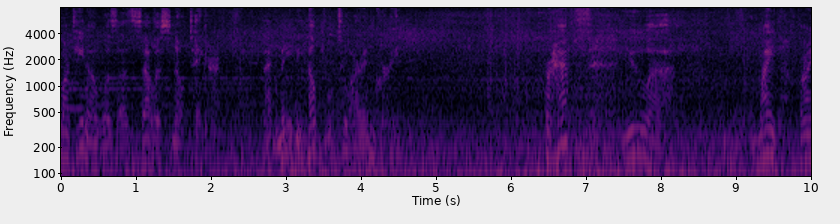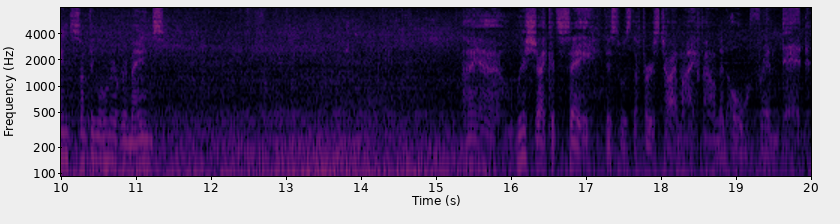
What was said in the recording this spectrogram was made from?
Martina was a zealous note-taker. That may be helpful to our inquiry. Perhaps you, uh, might find something on her remains. I, uh, wish I could say this was the first time I found an old friend dead.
